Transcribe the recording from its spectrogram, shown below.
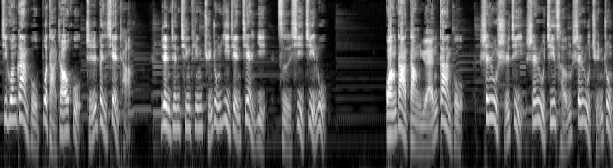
机关干部不打招呼，直奔现场，认真倾听群众意见建议，仔细记录。广大党员干部深入实际，深入基层，深入群众，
